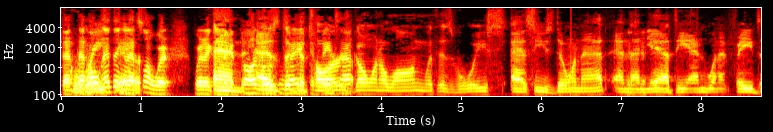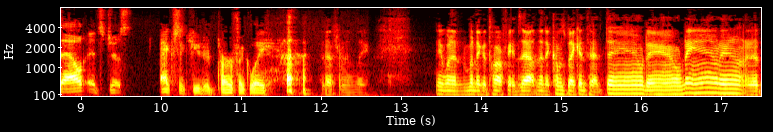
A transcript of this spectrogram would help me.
that that whole ending of that song where where the, the and guitar as the away, it fades guitar's out. going along with his voice as he's doing that, and then yeah, at the end when it fades out, it's just executed perfectly. definitely. When when the guitar fades out and then it comes back into that down down down down at,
